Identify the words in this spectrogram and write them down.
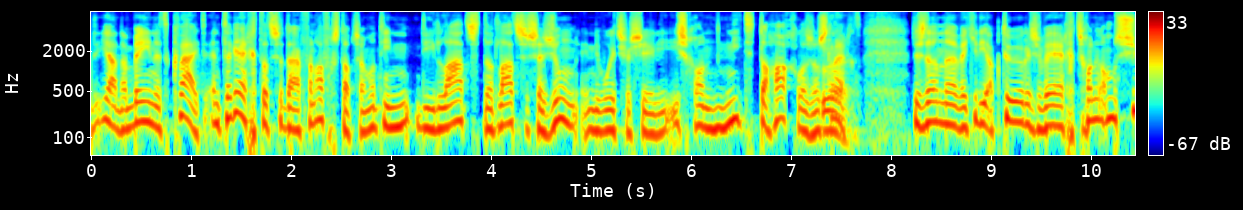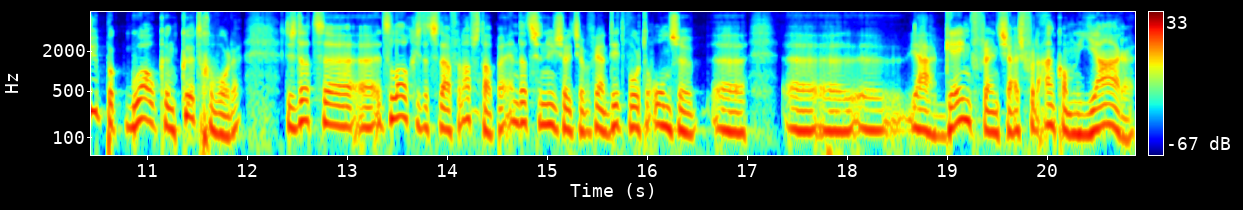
ja, dan ben je het kwijt. En terecht dat ze daarvan afgestapt zijn. Want die, die laatste, dat laatste seizoen in de Witcher-serie is gewoon niet te hachelen zo slecht. Dus dan, weet je, die acteur is weg. Het is gewoon allemaal super woke en kut geworden. Dus dat, het is logisch dat ze daarvan afstappen. En dat ze nu zoiets hebben van, ja, dit wordt onze eh, eh, eh, ja, game franchise voor de aankomende jaren.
